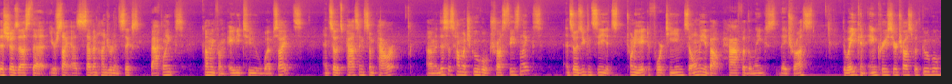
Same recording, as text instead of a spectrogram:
this shows us that your site has 706 backlinks coming from 82 websites. And so it's passing some power. Um, and this is how much Google trusts these links. And so as you can see, it's 28 to 14, so only about half of the links they trust. The way you can increase your trust with Google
